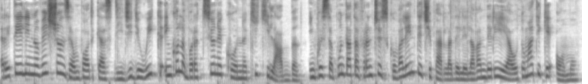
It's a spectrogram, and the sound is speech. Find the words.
Retail Innovations è un podcast di GD Week in collaborazione con Kiki Lab. In questa puntata Francesco Valente ci parla delle lavanderie automatiche Omo.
